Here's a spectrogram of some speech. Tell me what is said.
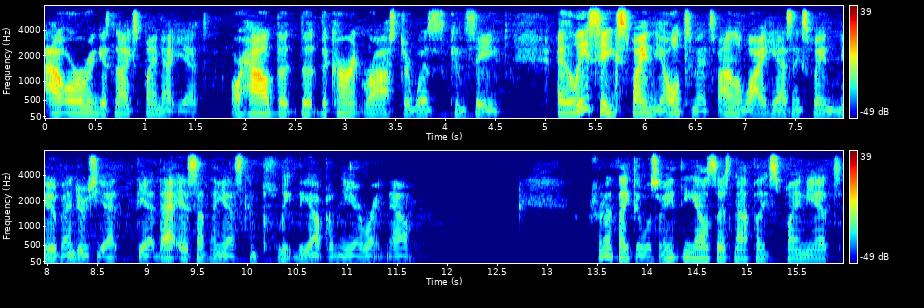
Al Ewing has not explained that yet, or how the, the, the current roster was conceived. At least he explained the Ultimates, but I don't know why he hasn't explained the New Avengers yet. Yeah, that is something that's completely up in the air right now. I'm trying to think, there was anything else that's not been explained yet?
